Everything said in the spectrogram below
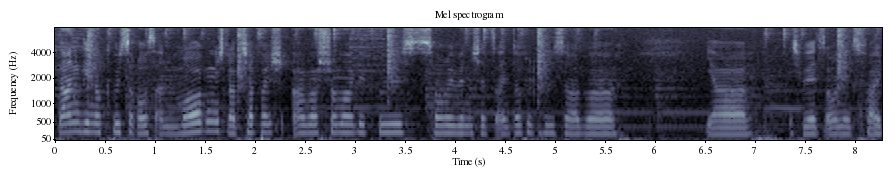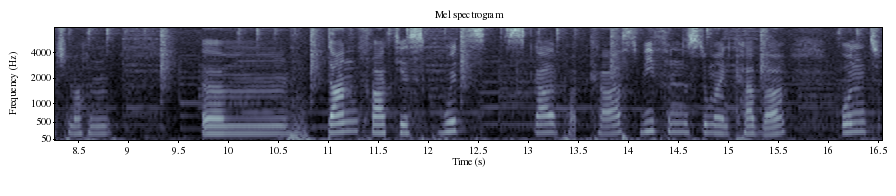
Dann gehen noch Grüße raus an Morgen. Ich glaube, ich habe euch aber schon mal gegrüßt. Sorry, wenn ich jetzt ein Doppelt grüße, aber ja, ich will jetzt auch nichts falsch machen. Ähm, dann fragt hier Squids Skull Podcast. Wie findest du mein Cover? Und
